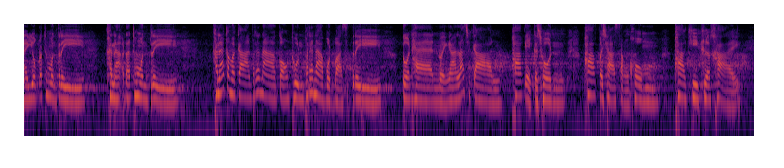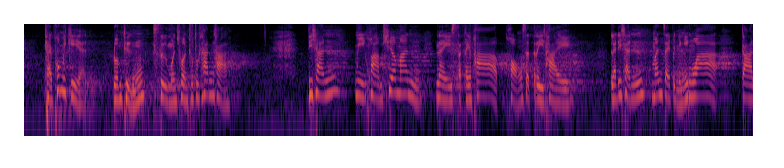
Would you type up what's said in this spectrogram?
นายกรัฐมนตรี คณะรัฐมนตรี คณะกรรมการพัฒนากองทุนพัฒนาบทบาทสตรี ตัวแทนหน่วยงานราชการ ภาคเอกชน ภาคประชาสังคม ภาคีเครือข่าย แขกผู้มีเกียรติ รวมถึงสื่อมวลชนทุกๆ ท่านค่ะ ดิฉันมีความเชื่อมั่นในศักยภาพของสตรีไทย และดิฉันมั่นใจเป็นอย่างยิ่งว่า การ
